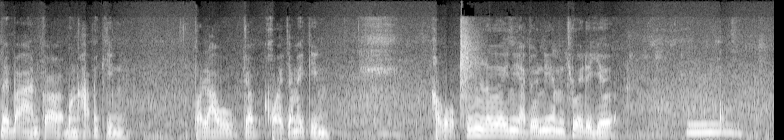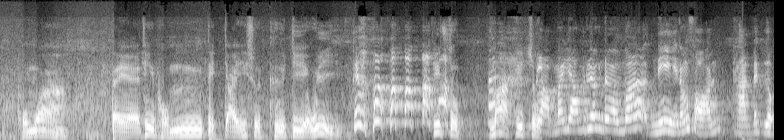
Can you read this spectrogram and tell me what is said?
แม่บ้านก็บังคับให้กินเพราะเราจะคอยจะไม่กิน เขาก็บอกกินเลยเนี่ย ตัวเนี้ยมันช่วยได้เยอะผมว่า แต่ที่ผมติดใจที่สุดคือเจียวี่ที่สุด มากที่สุด กลับมาย้ำเรื่องเดิมว่านี่น้องสอนทานไปเกือบ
